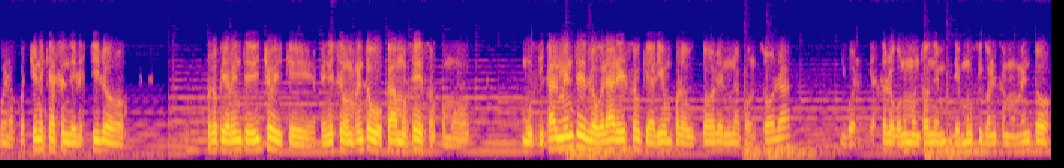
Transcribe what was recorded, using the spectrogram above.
bueno, cuestiones que hacen del estilo propiamente dicho y que en ese momento buscábamos eso, como musicalmente lograr eso que haría un productor en una consola y bueno, y hacerlo con un montón de, músicos en ese momento.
